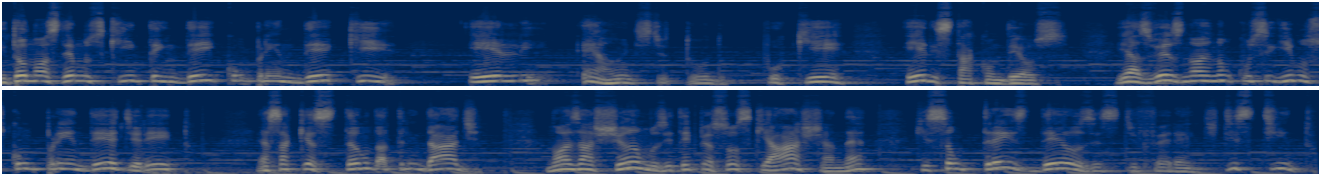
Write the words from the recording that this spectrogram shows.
Então nós temos que entender e compreender que ele é antes de tudo porque Ele está com Deus. E às vezes nós não conseguimos compreender direito essa questão da Trindade. Nós achamos, e tem pessoas que acham, né, que são três deuses diferentes, distintos.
